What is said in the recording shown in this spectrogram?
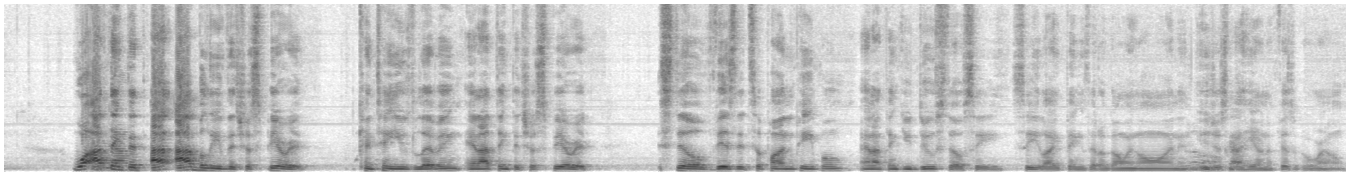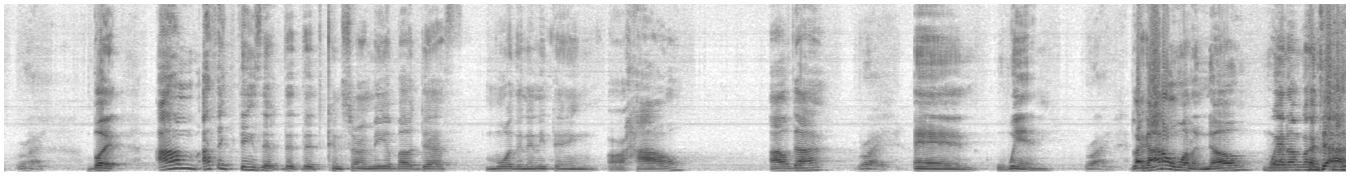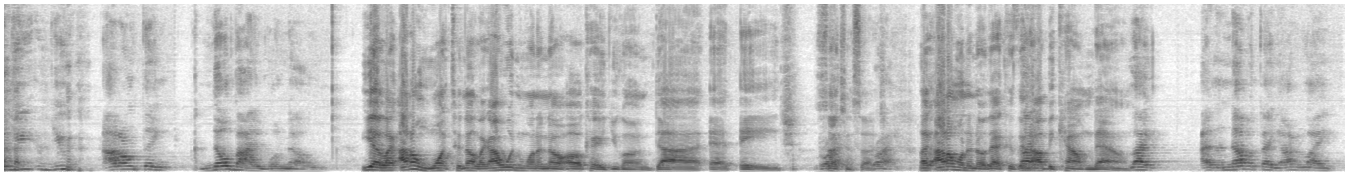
Well, I think that I, I believe that your spirit continues living, and I think that your spirit still visits upon people, and I think you do still see see like things that are going on, and Oh, you're just not here in the physical realm. Right. But I'm I think things that, that that concern me about death more than anything are how I'll die Right. and when. Right. Like I don't want to know when Right. I'm gonna die. you, you, I don't think nobody will know. Yeah, like I don't want to know. Like I wouldn't want to know. oh, Okay, you're gonna die at age such and such. right. Like I don't want to know that because then Right. I'll be counting down. Like, and another thing, I'm like,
